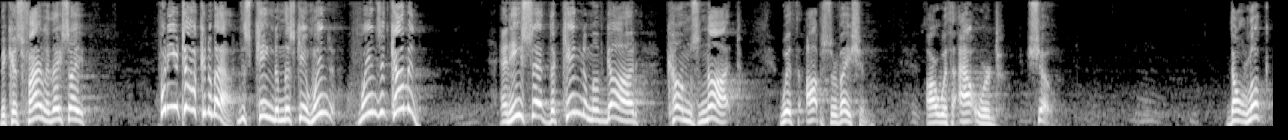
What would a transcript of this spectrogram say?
Because finally they say, What are you talking about? This kingdom, this kingdom. When, when's it coming? And he said, The kingdom of God comes not with observation or with outward show. Don't look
